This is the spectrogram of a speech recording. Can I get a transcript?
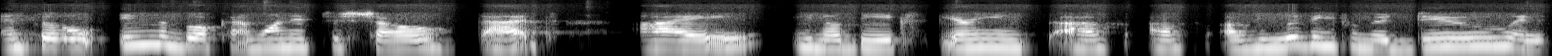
And so in the book, I wanted to show that I, you know, the experience of, of, of living from a do and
